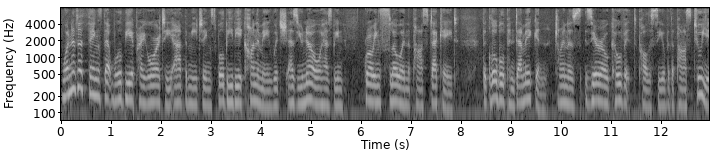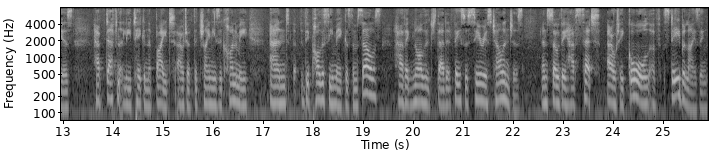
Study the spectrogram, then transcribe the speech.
One of the things that will be a priority at the meetings will be the economy, which, as you know, has been growing slower in the past decade. The global pandemic and China's zero COVID policy over the past two years have definitely taken a bite out of the Chinese economy, and the policymakers themselves have acknowledged that it faces serious challenges. And so they have set out a goal of stabilizing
